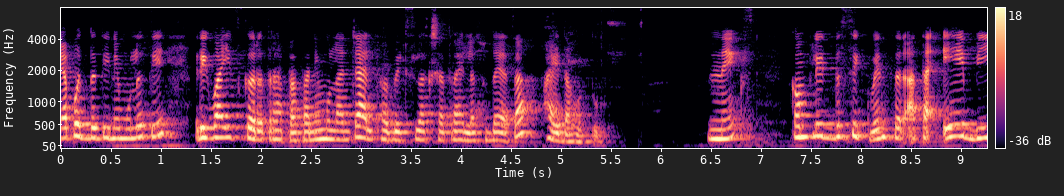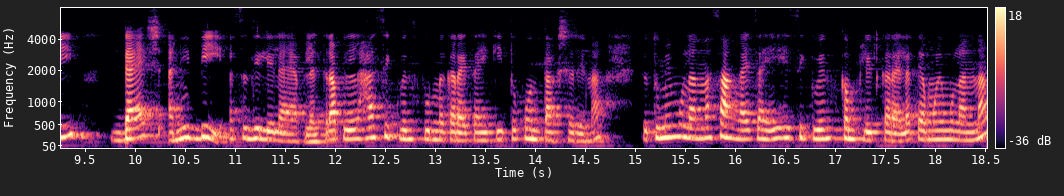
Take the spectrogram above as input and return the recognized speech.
या पद्धतीने मुलं ते रिवाईज करत राहतात आणि मुलांच्या अल्फाबेट्स लक्षात राहायला सुद्धा याचा फायदा होतो. नेक्स्ट कंप्लीट द सिक्वेन्स तर आता ए बी डॅश आणि डी असं दिलेलं आहे आपल्याला. तर आपल्याला हा सिक्वेन्स पूर्ण करायचा आहे की तो कोणता अक्षर आहे ना? तर तुम्ही मुलांना सांगायचं आहे हे सिक्वेन्स कंप्लीट करायला. त्यामुळे मुलांना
